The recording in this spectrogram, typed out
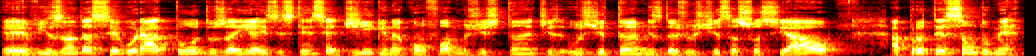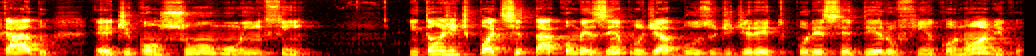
é, visando assegurar a todos aí a existência digna conforme os, distantes, os ditames da justiça social, a proteção do mercado é, de consumo, enfim. Então a gente pode citar como exemplo de abuso de direito por exceder o fim econômico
